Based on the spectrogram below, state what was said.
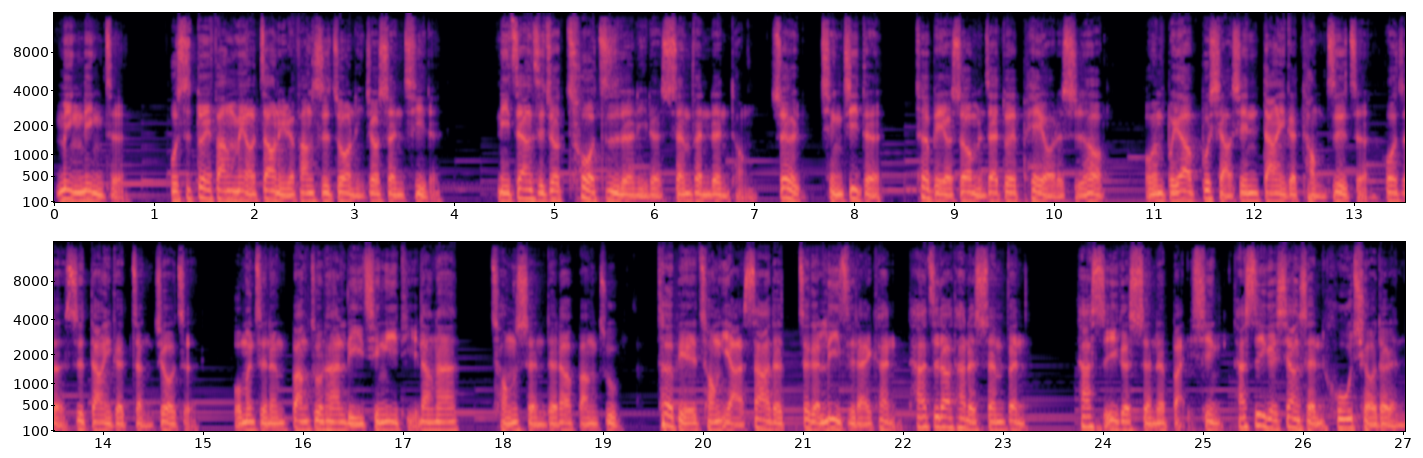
命令者，不是对方没有照你的方式做你就生气的。你这样子就错置了你的身份认同。所以，请记得，特别有时候我们在对配偶的时候，我们不要不小心当一个统治者，或者是当一个拯救者。我们只能帮助他厘清议题，让他从神得到帮助。特别从亚萨的这个例子来看，他知道他的身份，他是一个神的百姓，他是一个向神呼求的人，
